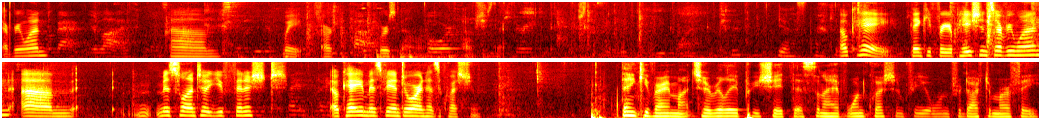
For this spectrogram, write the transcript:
everyone? Um, Wait, our- where's Melanie? Oh, she's there. Yes, thank. Okay, thank you for your patience, everyone. Um, M- Ms. Solento, you finished? Okay, Ms. Van Doren has a question. Thank you very much. I really appreciate this, and I have one question for you, one for Dr. Murphy.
